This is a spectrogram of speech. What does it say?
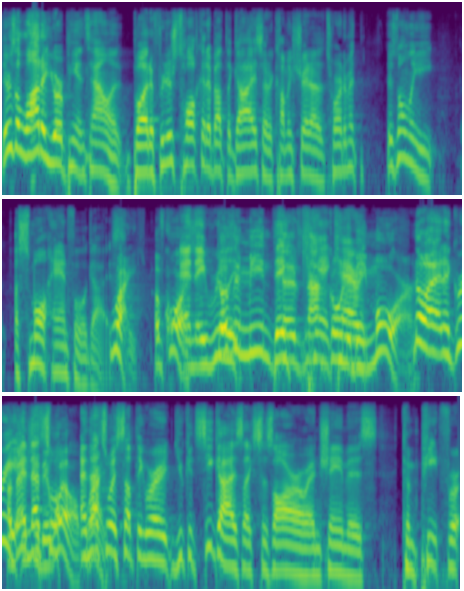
there's a lot of European talent, but if we're just talking about the guys that are coming straight out of the tournament, there's only a small handful of guys. Right, of course. And they really Doesn't mean they there's not going to carry- be more. No, I agree, Eventually and that's will, and that's why something where you could see guys like Cesaro and Sheamus compete for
